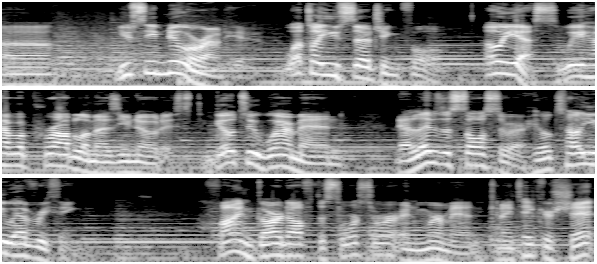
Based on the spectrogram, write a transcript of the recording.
Uh, you seem new around here. What are you searching for? Oh yes, we have a problem as you noticed. Go to Weremand. There lives a sorcerer. He'll tell you everything. Find Gardoff the sorcerer and Merman. Can I take your shit?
